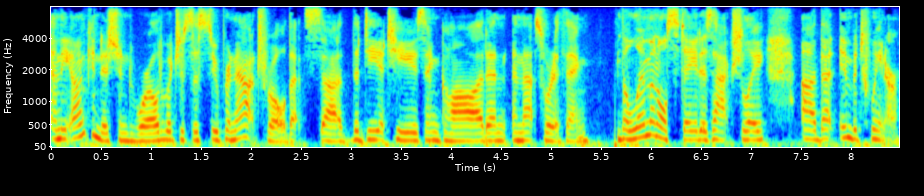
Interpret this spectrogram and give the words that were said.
and the unconditioned world, which is the supernatural. That's uh, the deities and God and, and that sort of thing the liminal state is actually uh, that in betweener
